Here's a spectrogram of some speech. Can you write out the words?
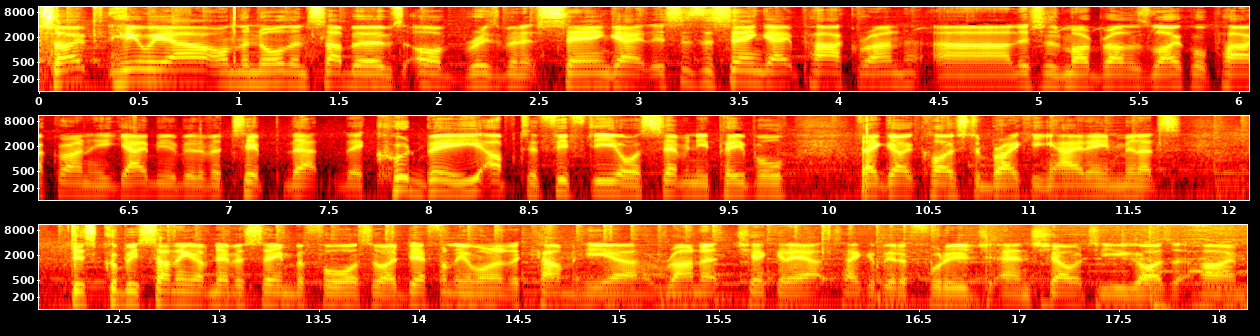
So here we are on the northern suburbs of Brisbane at Sandgate. This is the Sandgate Park Run. Uh, this is my brother's local park run. He gave me a bit of a tip that there could be up to 50 or 70 people that go close to breaking 18 minutes. This could be something I've never seen before, so I definitely wanted to come here, run it, check it out, take a bit of footage and show it to you guys at home.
